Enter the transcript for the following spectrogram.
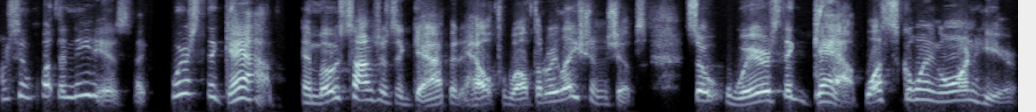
understanding what the need is. Like, where's the gap? And most times there's a gap in health, wealth, and relationships. So where's the gap? What's going on here?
